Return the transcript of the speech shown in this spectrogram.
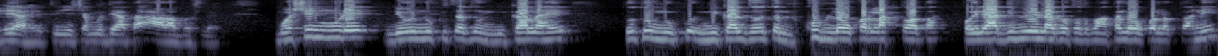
हे आहे ते याच्यामध्ये आता आळा बसलाय. मशीनमुळे निवडणुकीचा जो निकाल आहे तो तो नुक- निकाल जो आहे तो खूप लवकर लागतो आता. पहिले आधी वेळ लागत होता पण आता लवकर लागतो. आणि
